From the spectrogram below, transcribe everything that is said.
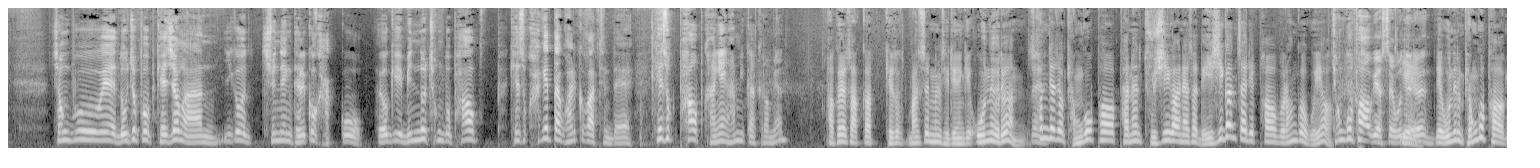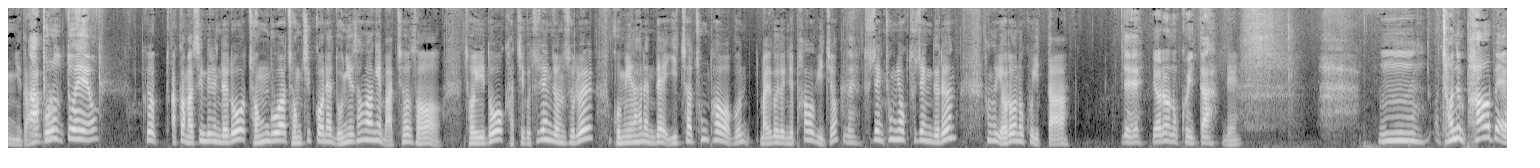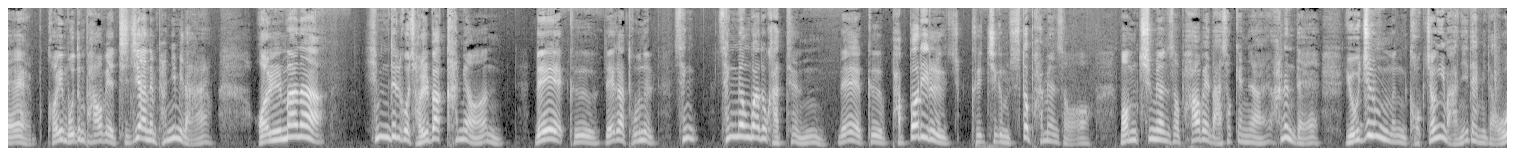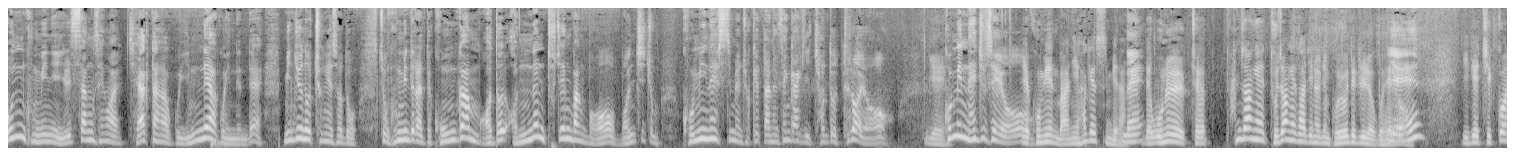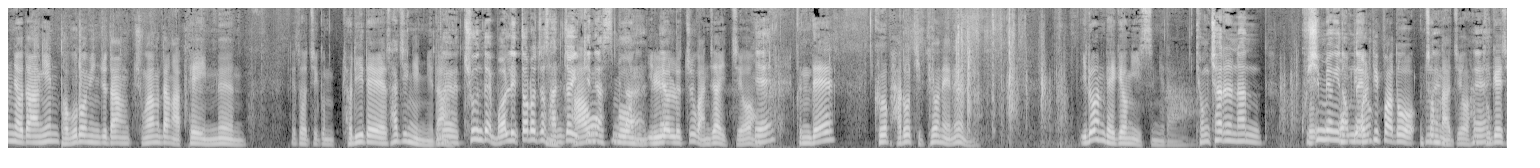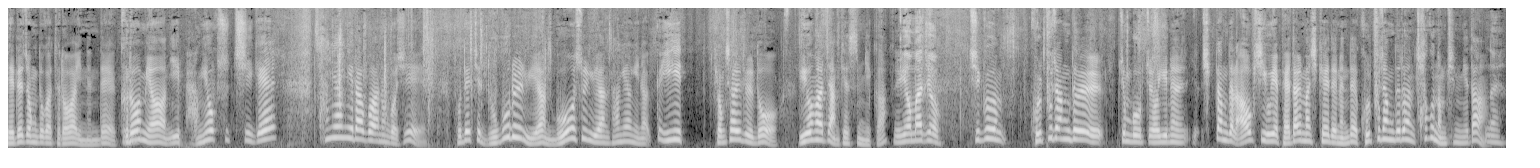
정부의 노조법 개정안 이거 진행될 것 같고 여기 민노총도 파업 계속 하겠다고 할 것 같은데 계속 파업 강행합니까 그러면? 아, 그래서 아까 계속 말씀을 드리는 게 오늘은 네. 선제적 경고 파업하는 2시간에서 4시간짜리 파업을 한 거고요. 경고 파업이었어요, 오늘은. 예, 네, 오늘은 경고 파업입니다. 앞으로 또 해요? 그 아까 말씀드린 대로 정부와 정치권의 논의 상황에 맞춰서 저희도 같이 그 투쟁 전술을 고민하는데 2차 총파업은 말 그대로 이제 파업이죠. 네. 투쟁 총력 투쟁들은 항상 열어놓고 있다. 네, 열어놓고 있다. 네. 음, 저는 파업에 거의 모든 파업에 지지하는 편입니다. 얼마나 힘들고 절박하면 내 그 내가 돈을 생 생명과도 같은 내 그 밥벌이를 그 지금 수도하면서 멈추면서 파업에 나섰겠냐 하는데 요즘은 걱정이 많이 됩니다. 온 국민이 일상생활 제약당하고 인내하고 있는데 민주노총에서도 좀 국민들한테 공감 얻어, 얻는 투쟁 방법 뭔지 좀 고민했으면 좋겠다는 생각이 저도 들어요. 예. 고민해 주세요. 예, 고민 많이 하겠습니다. 네. 네 오늘 제가 한 장에 두 장의 사진을 좀 보여드리려고 해요. 예. 이게 집권 여당인 더불어민주당 중앙당 앞에 있는 그래서 지금 별이대 사진입니다. 네, 추운데 멀리 떨어져서 앉아 있긴 했습니다. 분 일렬로 네. 쭉 앉아 있죠. 예. 근데 그 바로 뒤편에는 이런 배경이 있습니다. 경찰은 한 90명이 어, 넘네요. 얼핏 봐도 엄청나죠. 네. 한두 개 제대 정도가 들어와 있는데 그러면 이 방역 수칙의 상향이라고 하는 것이 도대체 누구를 위한 무엇을 위한 상향이냐? 이 경찰들도 위험하지 않겠습니까? 위험하죠. 지금 골프장들 좀뭐 저희는 식당들 9시 이후에 배달만 시켜야 되는데 골프장들은 차고 넘칩니다. 네.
